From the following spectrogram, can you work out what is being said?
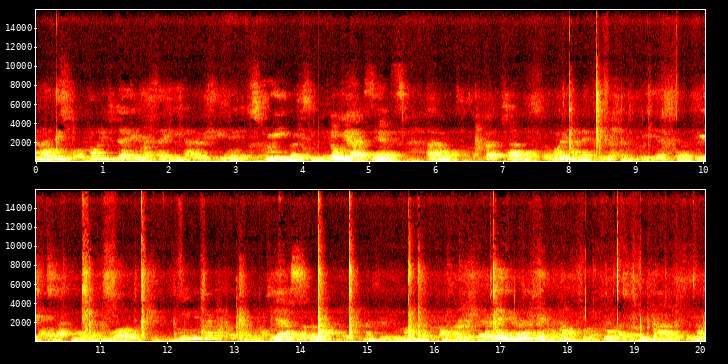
And I think probably today, let's say he had OCD, extreme OCD. Oh, yes, Yes. Um, but, um, but when we had an exhibition three years ago, and he came back from all over the world, we knew where to put them. Yes. Remarkable. Absolutely remarkable. But Lady Waldegrave had danced on the floor like in Paris, and not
